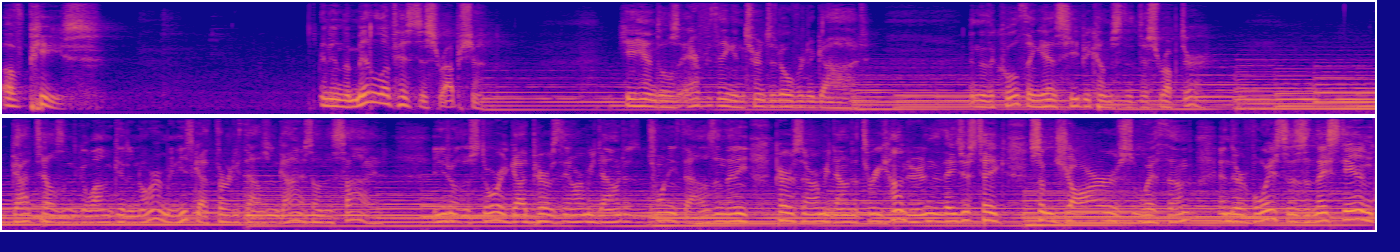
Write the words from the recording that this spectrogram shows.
of peace. And in the middle of his disruption, he handles everything and turns it over to God. And then the cool thing is, he becomes the disruptor. God tells him to go out and get an army, and he's got 30,000 guys on his side. And you know the story. God pares the army down to 20,000. Then he pares the army down to 300. And they just take some jars with them and their voices. And they stand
